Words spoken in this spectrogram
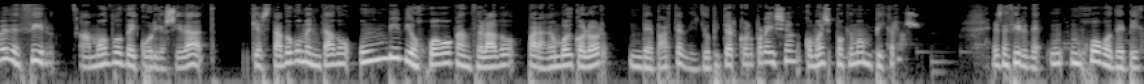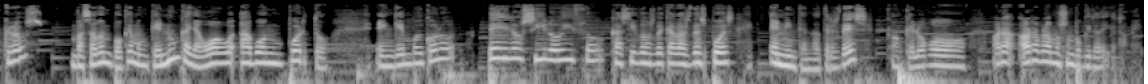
Cabe decir, a modo de curiosidad, que está documentado un videojuego cancelado para Game Boy Color de parte de Jupiter Corporation como es Pokémon Picross. Es decir, de un, un, juego de Picross basado en Pokémon que nunca llegó a buen puerto en Game Boy Color, pero sí lo hizo casi dos décadas después en Nintendo 3DS. Aunque luego... Ahora, ahora hablamos un poquito de ello también.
